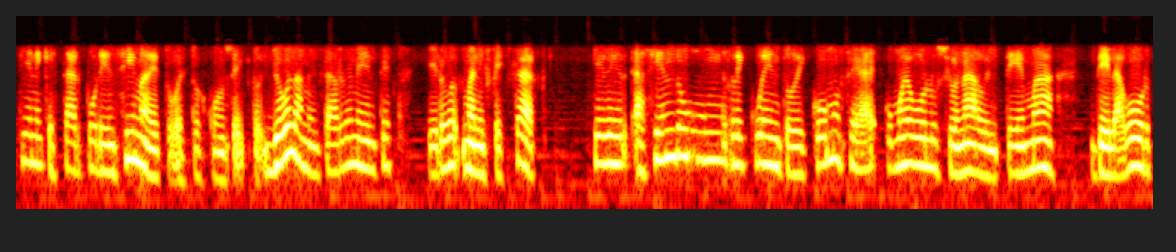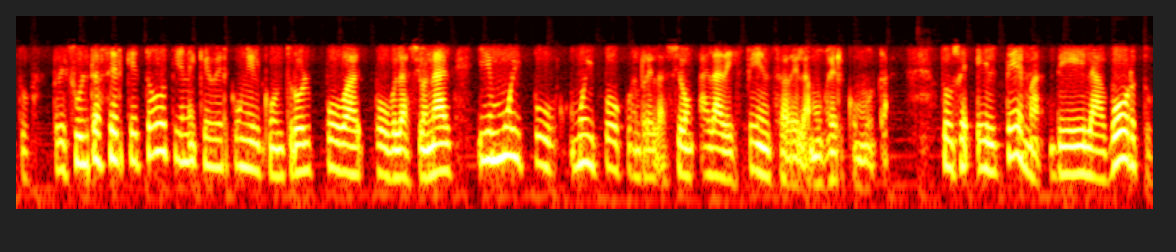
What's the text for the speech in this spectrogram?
tiene que estar por encima de todos estos conceptos. Yo lamentablemente quiero manifestar que haciendo un recuento de cómo se ha, cómo ha evolucionado el tema del aborto, resulta ser que todo tiene que ver con el control poblacional y muy poco, muy poco en relación a la defensa de la mujer como tal. Entonces, el tema del aborto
